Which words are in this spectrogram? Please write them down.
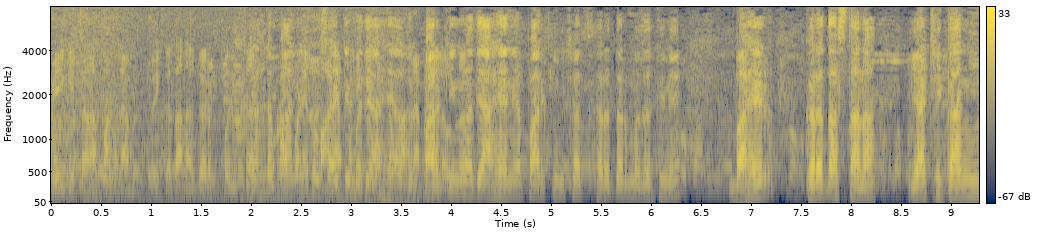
वेग येताना पाहायला मिळतो एकता नगर परिसर सोसायटीमध्ये आहे. गेल्याचं अजून पाहायला मिळालं पार्किंग होतं. मध्ये आहे आणि या पार्किंगच्याच खरं तर मदतीने बाहेर करत असताना या ठिकाणी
